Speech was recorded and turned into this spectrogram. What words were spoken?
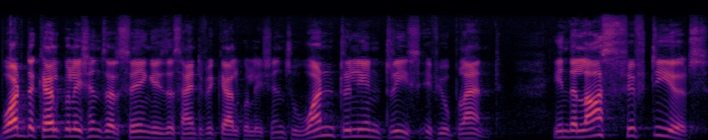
What the calculations are saying is the scientific calculations, one trillion trees if you plant, in the last fifty years,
